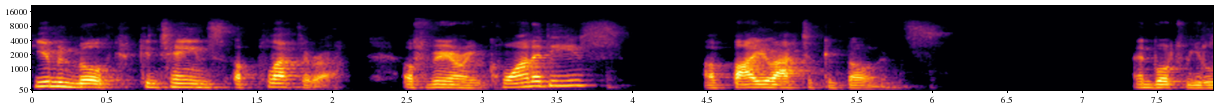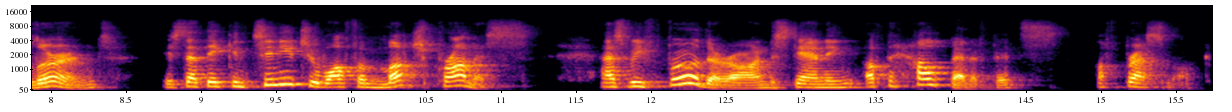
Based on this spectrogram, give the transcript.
human milk contains a plethora of varying quantities of bioactive components. And what we learned is that they continue to offer much promise as we further our understanding of the health benefits of breast milk.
